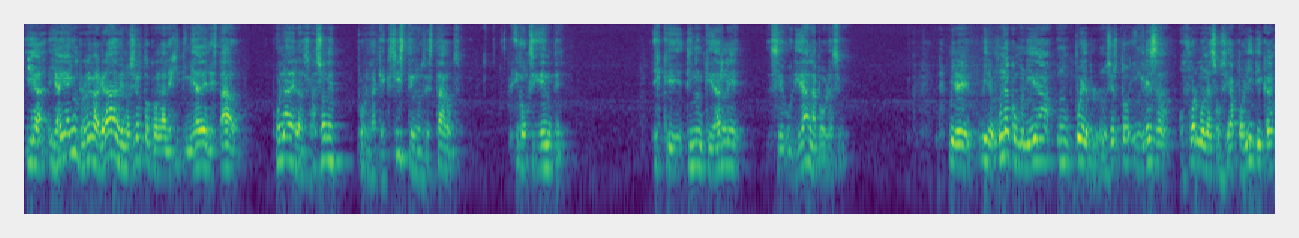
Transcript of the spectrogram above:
Y, ahí hay un problema grave, ¿no es cierto?, con la legitimidad del Estado. Una de las razones por la que existen los Estados en Occidente es que tienen que darle seguridad a la población. Mire, mire, una comunidad, un pueblo, ¿no es cierto?, ingresa o forma una sociedad política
